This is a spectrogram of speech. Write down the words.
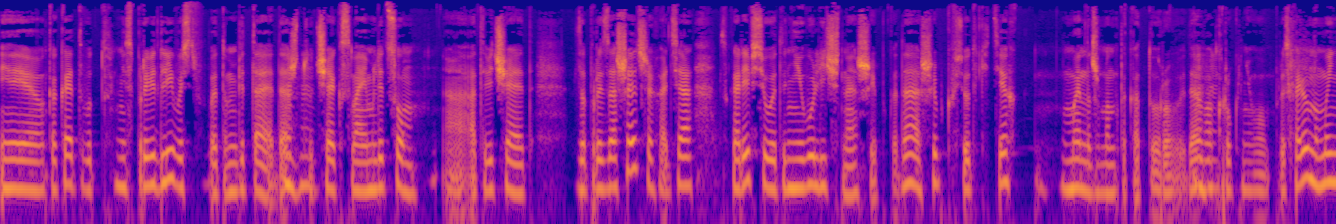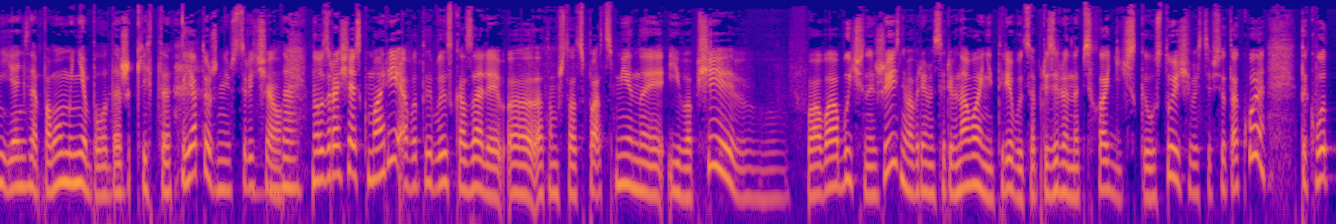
и какая-то вот несправедливость в этом витает, да, mm-hmm. что человек своим лицом а, отвечает за произошедшее, хотя, скорее всего, это не его личная ошибка, да, ошибка все-таки тех менеджмента, которого да, угу. вокруг него происходило. Но мы, я не знаю, по-моему, не было даже каких-то... Я тоже не встречала. Да. Но возвращаясь к Марии, а вот вы сказали э, о том, что от спортсмена и вообще в, в обычной жизни во время соревнований требуется определенная психологическая устойчивость и все такое. Так вот,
